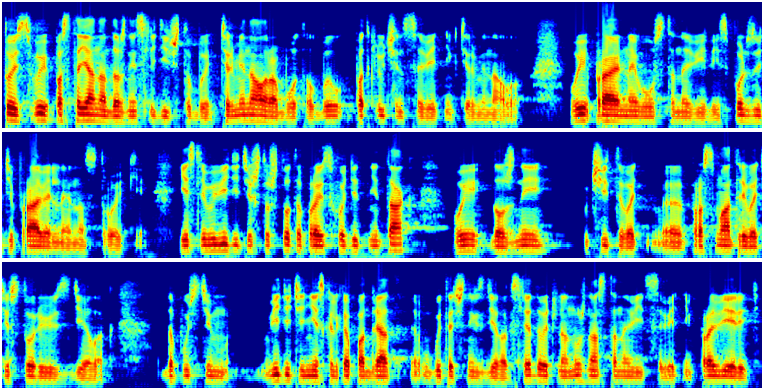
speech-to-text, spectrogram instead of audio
То есть вы постоянно должны следить, чтобы терминал работал, был подключен советник к терминалу. Вы правильно его установили, используйте правильные настройки. Если вы видите, что что-то происходит не так, вы должны учитывать, э, просматривать историю сделок. Допустим, видите несколько подряд э, убыточных сделок. Следовательно, нужно остановить советник, проверить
